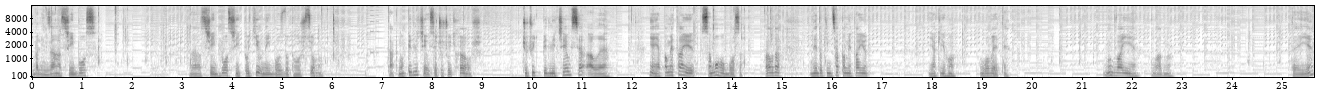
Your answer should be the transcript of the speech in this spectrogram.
Блін, зараз ще й бос. Зараз ще й бос, ще й противний бос до того ж всього. Так, ну підлічився чуть-чуть, хорош. Чуть-чуть підлічився, але. Ні, я пам'ятаю самого боса. Правда, не до кінця пам'ятаю, як його ловити. Ну, два є, ладно. Те є.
